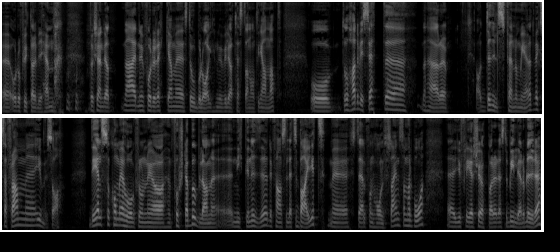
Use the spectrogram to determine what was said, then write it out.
Eh, och då flyttade vi hem. då kände jag att nej, nu får det räcka med storbolag. Nu vill jag testa någonting annat. Och då hade vi sett eh, den här ja, deals-fenomenet växa fram eh, i USA. Dels så kommer jag ihåg från när jag, den första bubblan 99, det fanns Let's Buy It med Stel von Holstein som höll på. Ju fler köpare desto billigare blir det.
